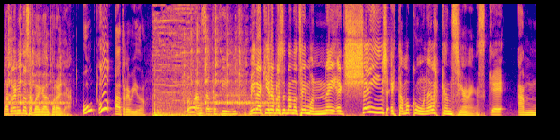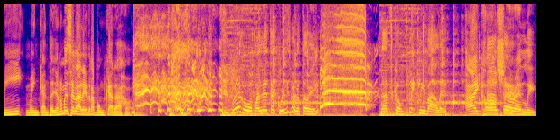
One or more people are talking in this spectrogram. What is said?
La tramita se puede quedar por allá. Uh, uh, atrevido. Oh, I'm so confused. Mira, aquí representando a Team Exchange, estamos con una de las canciones que a mí me encanta. Yo no me sé la letra por un carajo. Bueno, como par de estas queens, pero está bien. That's completely valid. I call. Apparently.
